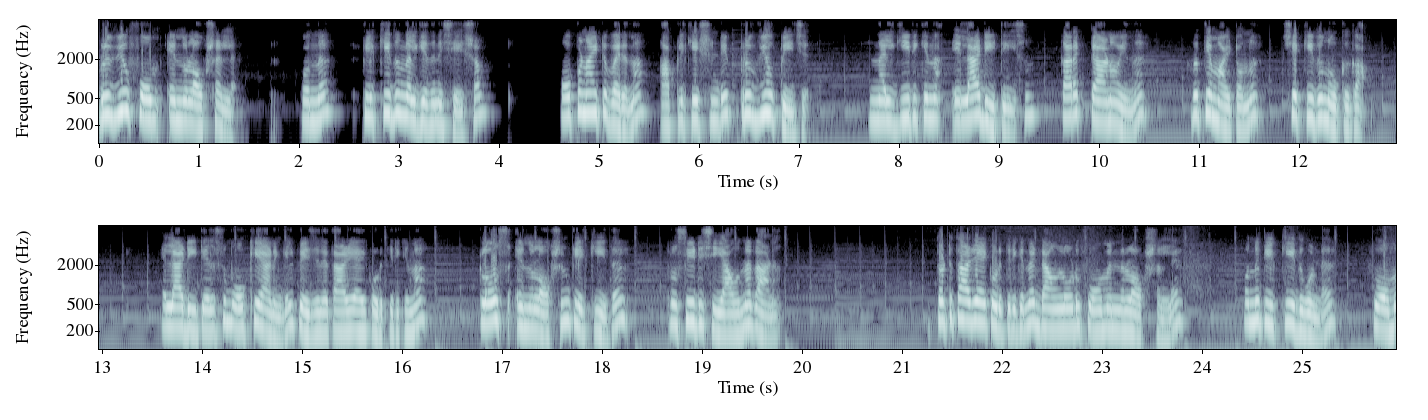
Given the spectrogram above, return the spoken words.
റിവ്യൂ ഫോം എന്നുള്ള ഓപ്ഷനിൽ ഒന്ന് ക്ലിക്ക് ചെയ്ത് നൽകിയതിന് ശേഷം ഓപ്പൺ ആയിട്ട് വരുന്ന ആപ്ലിക്കേഷന്റെ പ്രിവ്യൂ പേജ് നൽകിയിരിക്കുന്ന എല്ലാ ഡീറ്റെയിൽസും കറക്റ്റ് ആണോ എന്ന് കൃത്യമായിട്ടൊന്ന് ചെക്ക് ചെയ്ത് നോക്കുക. എല്ലാ ഡീറ്റെയിൽസും ഓക്കെ ആണെങ്കിൽ പേജിന്റെ താഴെയായി കൊടുത്തിരിക്കുന്ന ക്ലോസ് എന്നുള്ള ഓപ്ഷൻ ക്ലിക്ക് ചെയ്ത് പ്രൊസീഡ് ചെയ്യാവുന്നതാണ്. തൊട്ട് താഴെയായി കൊടുത്തിരിക്കുന്ന ഡൗൺലോഡ് ഫോം എന്നുള്ള ഓപ്ഷനിൽ ഒന്ന് ക്ലിക്ക് ചെയ്തുകൊണ്ട് ഫോം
